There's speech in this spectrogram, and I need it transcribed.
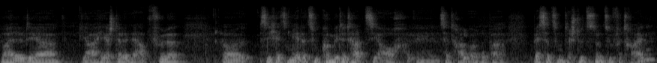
weil der ja, Hersteller, der Abfüller, äh, sich jetzt mehr dazu committed hat, sie auch in Zentraleuropa besser zu unterstützen und zu vertreiben.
